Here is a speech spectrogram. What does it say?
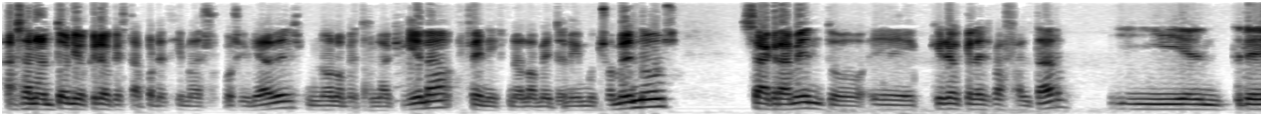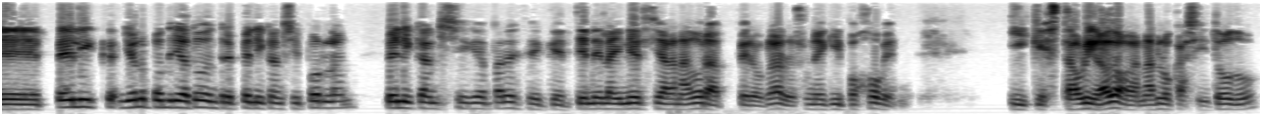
A San Antonio creo que está por encima de sus posibilidades. No lo meto en la quiniela. Phoenix no lo meto ni mucho menos. Sacramento eh, creo que les va a faltar. Y entre Pelicans, yo lo pondría todo entre Pelicans y Portland. Pelicans sí que parece que tiene la inercia ganadora, pero claro, es un equipo joven y que está obligado a ganarlo casi todo.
